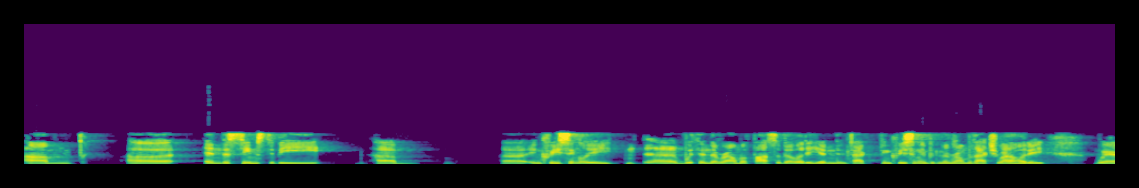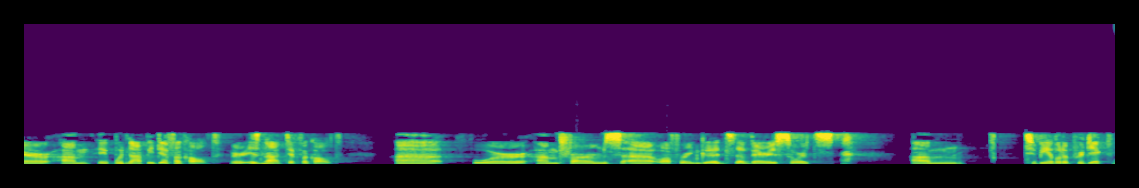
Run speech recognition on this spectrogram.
Um, uh, and this seems to be um, uh, increasingly uh, within the realm of possibility, and in fact, increasingly within the realm of actuality, where um, it would not be difficult, or is not difficult, uh, for um, firms uh, offering goods of various sorts um, to be able to predict,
